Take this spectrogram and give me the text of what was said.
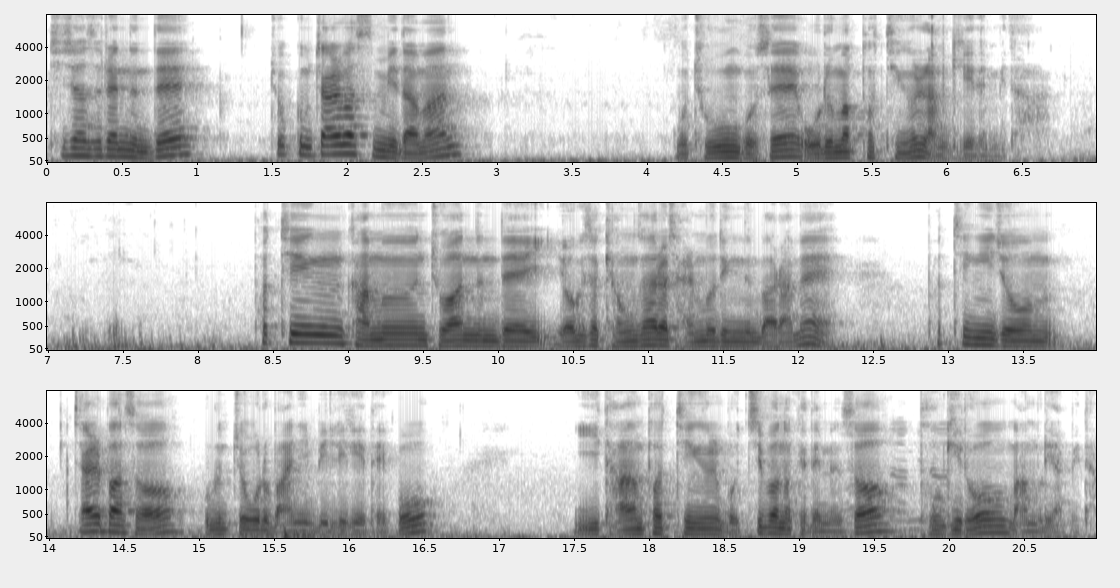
티샷을 했는데 조금 짧았습니다만 뭐 좋은 곳에 오르막 퍼팅을 남기게 됩니다. 퍼팅 감은 좋았는데 여기서 경사를 잘못 읽는 바람에 퍼팅이 좀 짧아서 오른쪽으로 많이 밀리게 되고 이 다음 퍼팅을 못 집어넣게 되면서 보기로 마무리합니다.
